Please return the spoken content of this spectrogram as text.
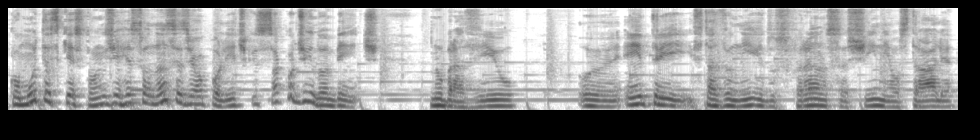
com muitas questões de ressonâncias geopolíticas sacudindo o ambiente no Brasil, entre Estados Unidos, França, China e Austrália.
